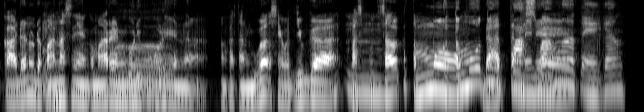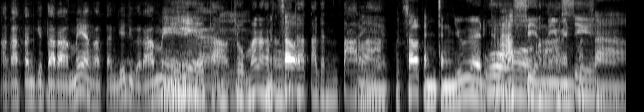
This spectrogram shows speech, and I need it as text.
keadaan udah panas nih yang kemarin gue Oh. dipukulin. Nah, angkatan gue sewet juga. Pas futsal ketemu. Ketemu tuh Dateng pas nih banget ya kan. angkatan kita rame, angkatan dia juga rame. Iya, ya kan? tahu. Cuman angkatan Futsal. kita tak gentar lah. Iya, futsal kenceng juga dikerasin nih main futsal.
